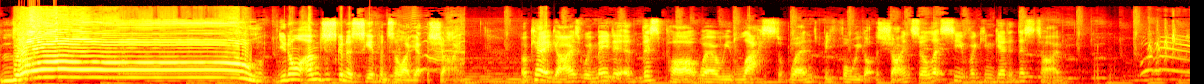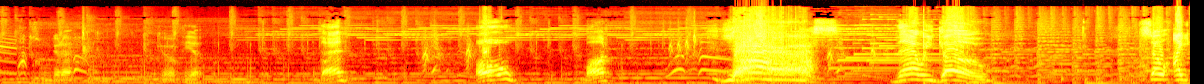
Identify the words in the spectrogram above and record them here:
No! You know what? I'm just gonna skip until I get the shine. Okay, guys, we made it at this part where we last went before we got the shine. So let's see if we can get it this time. So I'm gonna go up here. And then. Oh! Come on. Yes! There we go! So I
